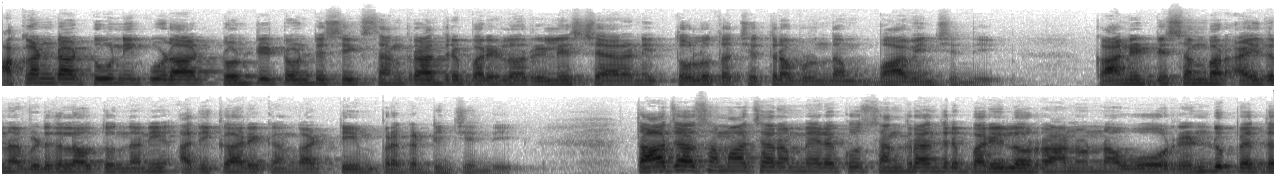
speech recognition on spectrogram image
అఖండ టూని కూడా ట్వంటీ ట్వంటీ సిక్స్ సంక్రాంతి బరిలో రిలీజ్ చేయాలని తొలుత చిత్ర బృందం భావించింది. కానీ డిసెంబర్ ఐదున విడుదలవుతుందని అధికారికంగా టీం ప్రకటించింది. తాజా సమాచారం మేరకు సంక్రాంతి బరిలో రానున్న ఓ రెండు పెద్ద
